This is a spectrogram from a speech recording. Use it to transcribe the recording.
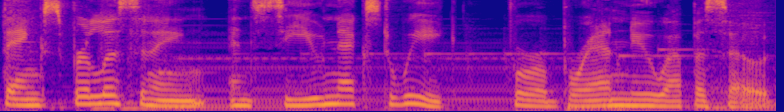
Thanks for listening and see you next week for a brand new episode.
